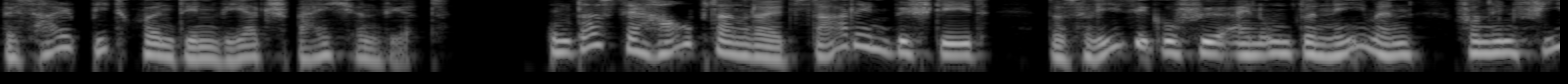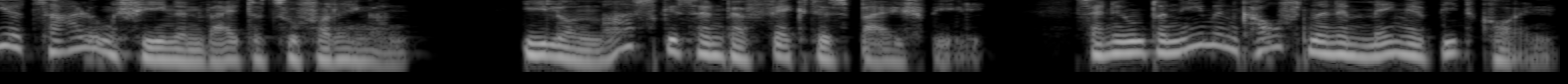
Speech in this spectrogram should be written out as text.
weshalb Bitcoin den Wert speichern wird. Und dass der Hauptanreiz darin besteht, das Risiko für ein Unternehmen von den vier Zahlungsschienen weiter zu verringern. Elon Musk ist ein perfektes Beispiel. Seine Unternehmen kauften eine Menge Bitcoin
